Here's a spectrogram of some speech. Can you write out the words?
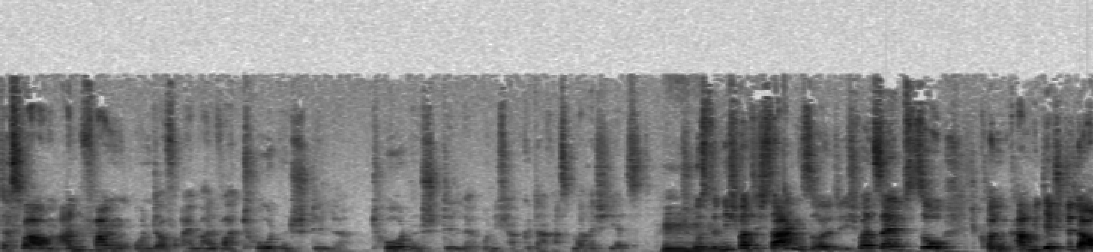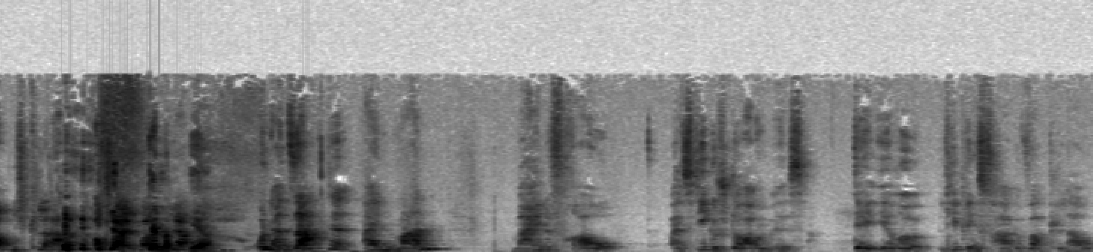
das war am Anfang und auf einmal war Totenstille, Totenstille und ich habe gedacht, was mache ich jetzt? Ich wusste nicht, was ich sagen sollte. Ich war selbst so, ich kon, kam mit der Stille auch nicht klar. Ja, einmal, genau. ja. Ja. Und dann sagte ein Mann, meine Frau, als die gestorben ist, der ihre Lieblingsfarbe war blau.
